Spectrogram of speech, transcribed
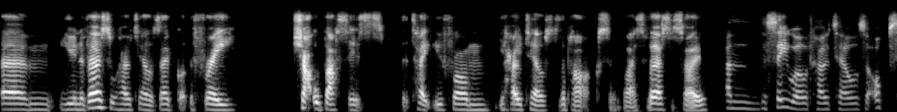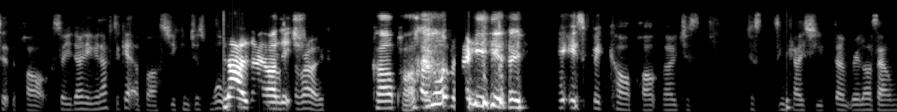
um universal hotels they've got the free shuttle buses that take you from your hotels to the parks and vice versa so And the SeaWorld hotels are opposite the park, so you don't even have to get a bus. You can just walk no they are the road. car park aren't they? You know? It is big car park though, just just in case you don't realise how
